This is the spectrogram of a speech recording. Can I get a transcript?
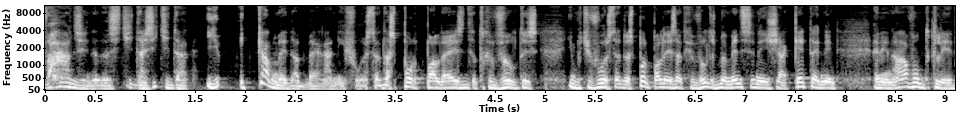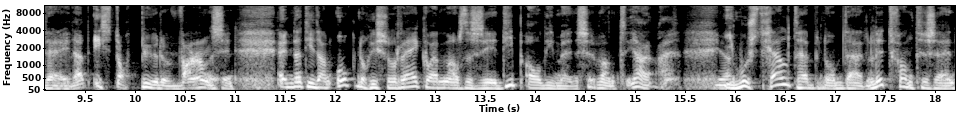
waanzin. En dan zit je, dan zit je daar. ik kan mij dat bijna niet voorstellen. Dat sportpaleis dat gevuld is. Je moet je voorstellen, dat sportpaleis dat gevuld is met mensen in jacket en in, en in avondkledij. Dat is toch pure waanzin. En dat die dan ook nog eens zo rijk waren als de zeediep, al die mensen. Want ja, ja, je moest geld hebben om daar lid van te zijn.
